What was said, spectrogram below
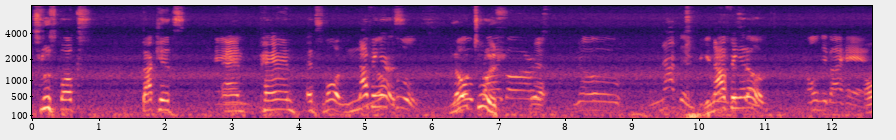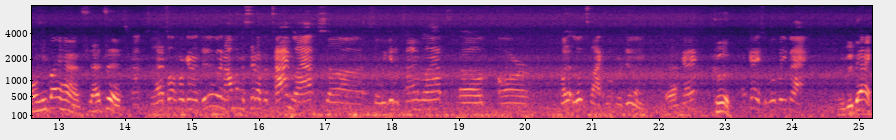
sluice box, buckets, and pan and small. Nothing no else. Tools. No tools. pry bars, Yeah. No nothing. Nothing at all. Only by hand. Only by hands. That's it. So that's what we're gonna do, and I'm gonna set up a time lapse uh, so we get a time lapse of our what it looks like, what we're doing. Yeah. Okay. Cool. Okay, so we'll be back. We'll be back.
